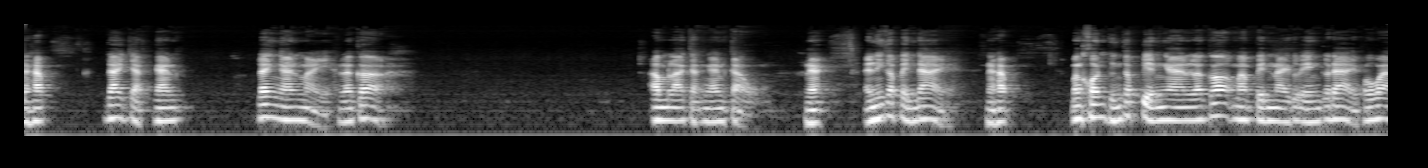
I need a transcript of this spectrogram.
นะครับ ได้จากงานได้งานใหม่ แล้วก็อำลาจากงานเก่านะอันนี้ก็เป็นได้นะครับ บางคนถึงกับเปลี่ยนงานแล้วก็มาเป็นนายตัวเองก็ได้ เพราะว่า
